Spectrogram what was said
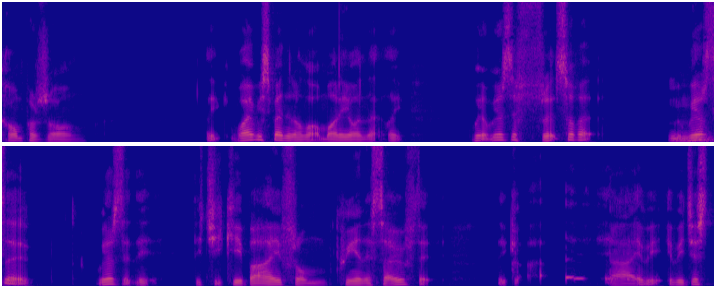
Compper's wrong, like why are we spending a lot of money on that? Like, where where's the fruits of it? Mhm. Where's the where's the, the the cheeky buy from Queen of the South that like Aye. it, it, we just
